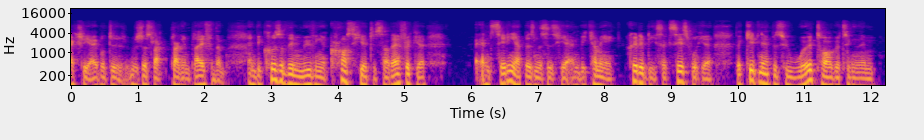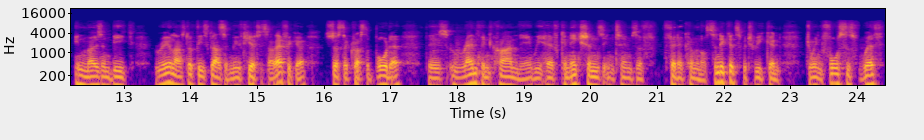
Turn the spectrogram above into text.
actually able to, it was just like plug and play for them. And because of them moving across here to South Africa, and setting up businesses here and becoming incredibly successful here, the kidnappers who were targeting them in Mozambique realized, look, these guys have moved here to South Africa. It's just across the border. There's rampant crime there. We have connections in terms of federal criminal syndicates, which we can join forces with.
